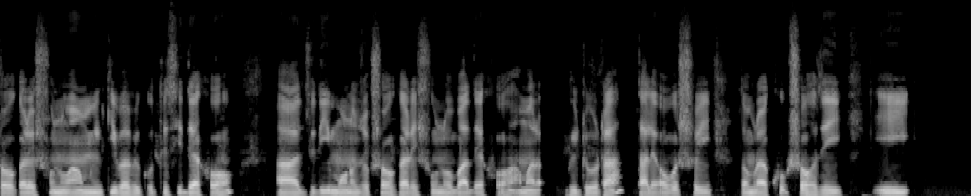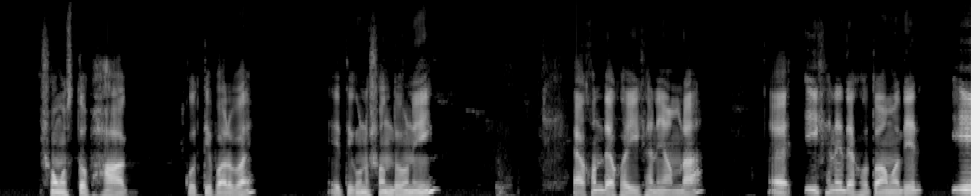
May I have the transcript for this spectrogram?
সহকারে শোনো, আমি কীভাবে করতেছি দেখো। যদি মনোযোগ সহকারে শুনো বা দেখো আমার ভিডিওটা, তাহলে অবশ্যই তোমরা খুব সহজেই এই সমস্ত ভাগ করতে পারবে, এতে কোনো সন্দেহ নেই। এখন দেখো এইখানে আমরা এইখানে দেখো তো আমাদের এ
